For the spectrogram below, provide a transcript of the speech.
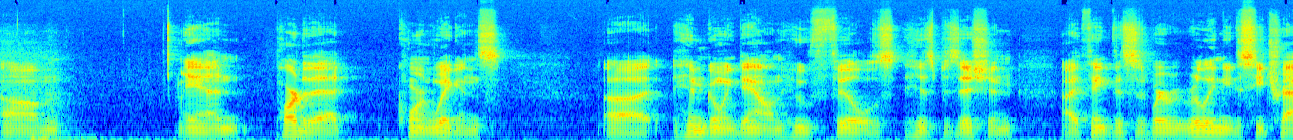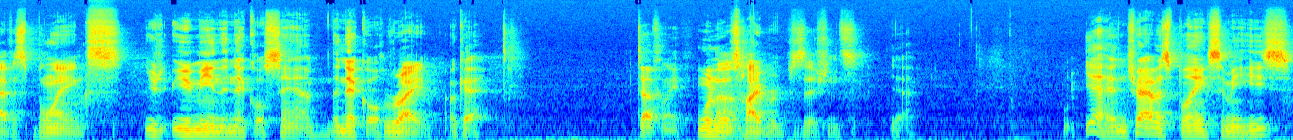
um, and part of that, Korrin Wiggins, uh, him going down, who fills his position. I think this is where we really need to see Travis Blanks. You, you mean the nickel, Sam? The nickel. Right, Okay. definitely one of those Um, hybrid positions. Yeah. Yeah, and Travis Blanks. I mean, he's.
